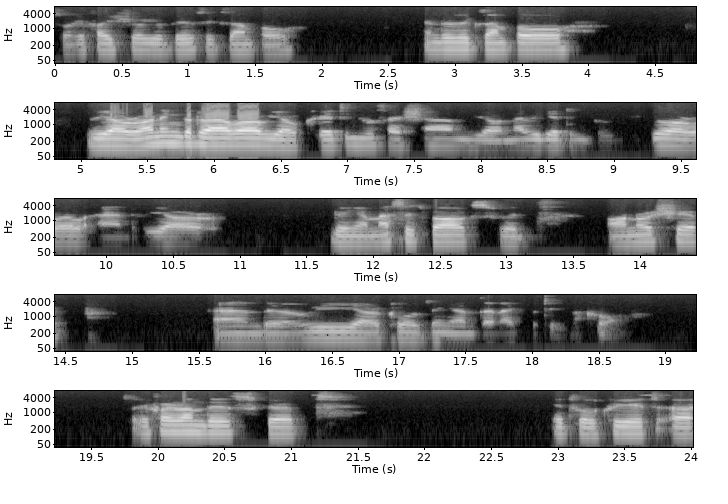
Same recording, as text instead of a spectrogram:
So if I show you this example, in this example, we are running the driver, we are creating the session, we are navigating to URL, and we are doing a message box with ownership, and uh, we are closing and then exiting the Chrome. So if I run this script, it will create, uh,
